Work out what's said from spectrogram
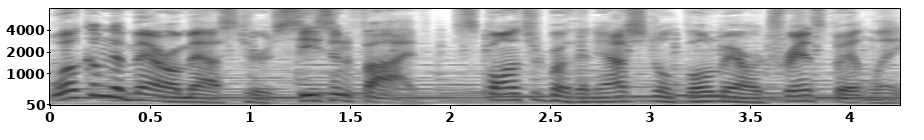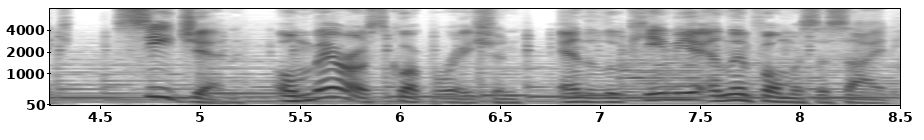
Welcome to Marrow Masters Season 5, sponsored by the National Bone Marrow Transplant Link, Seagen, Omeros Corporation, and the Leukemia and Lymphoma Society.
